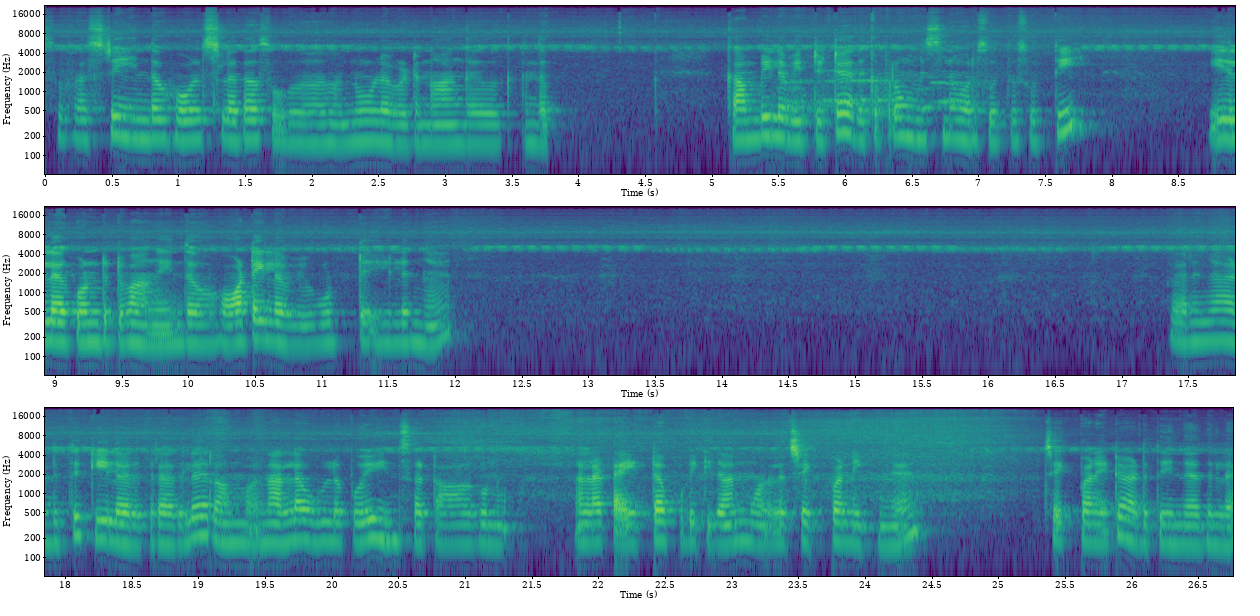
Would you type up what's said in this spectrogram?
ஸோ ஃபஸ்ட்டு இந்த ஹோல்ஸில் தான் சு நூலை விடணும் அங்கே அந்த கம்பியில் விட்டுட்டு அதுக்கப்புறம் மிஷினை ஒரு சுற்றி சுற்றி இதில் கொண்டுட்டு வாங்க. இந்த ஓட்டையில் விட்டு இழுங்க. பாருங்க அடுத்து கீழே இருக்கிற அதில் ரொம்ப நல்லா உள்ளே போய் இன்சர்ட் ஆகணும். நல்லா டைட்டாக பிடிக்குதான்னு முதல்ல செக் பண்ணிக்கோங்க. செக் பண்ணிவிட்டு அடுத்து இந்த இதில்.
